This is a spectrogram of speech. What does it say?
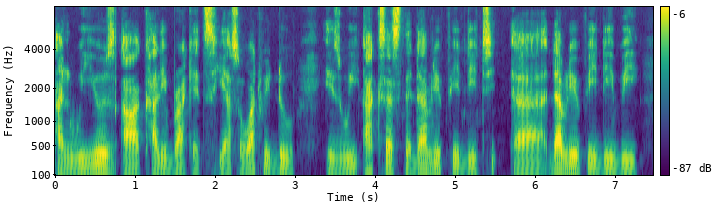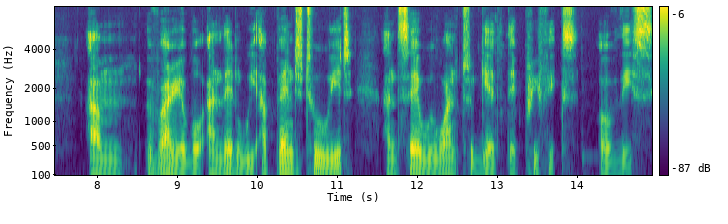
and we use our curly brackets here. So what we do is we access the WPDT, uh, WPDB um, variable and then we append to it and say we want to get the prefix of this.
